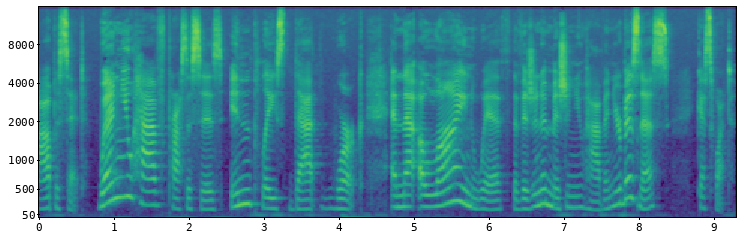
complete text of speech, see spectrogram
opposite. When you have processes in place that work and that align with the vision and mission you have in your business, guess what?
